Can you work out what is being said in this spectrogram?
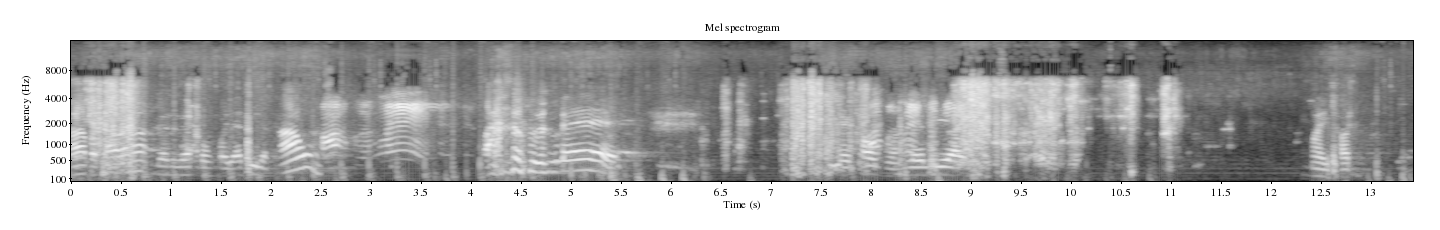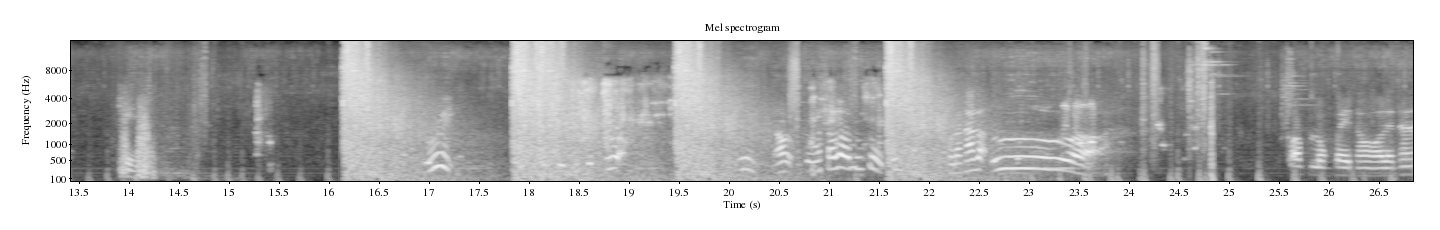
อ่าประทาแล้วฮะเดินเรือตรงไปยัดที่กันเอ้าบ้าเมืองแร่ปาเมืองแร่ให้เข้าเมืองเรื่อยๆ ไม่ช็อตโอเคอุ้ยติดติดเอื้ออุ้ยเอาตัวซะแล้วสู้ๆอุ้ยคนละนั้นละเออก็ลงไปนอนเลยนะ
